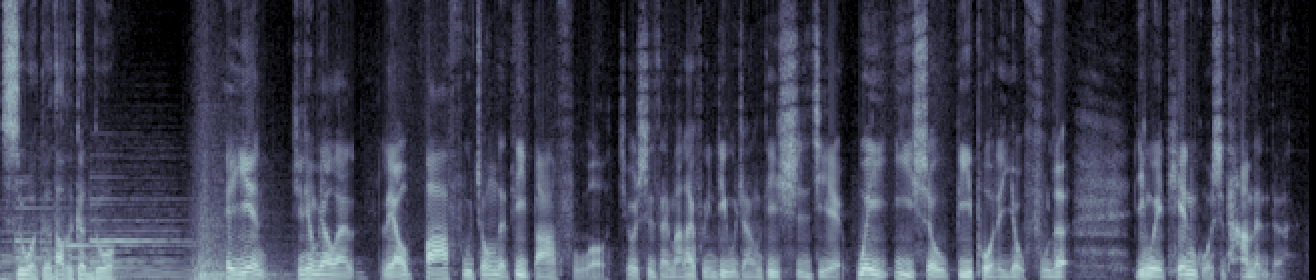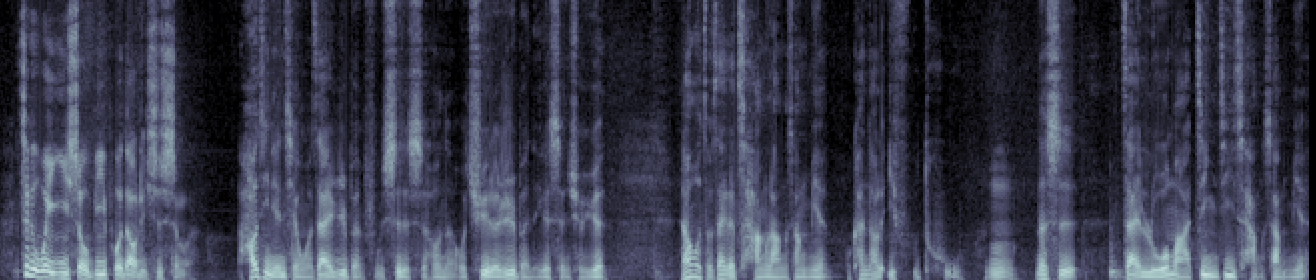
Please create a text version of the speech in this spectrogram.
使我得到的更多。嘿，伊恩，今天我们要来聊八福中的第八福哦，就是在马太福音第五章第十节，为义受逼迫的有福了，因为天国是他们的。这个为义受逼迫到底是什么？好几年前我在日本服侍的时候呢，我去了日本的一个神学院，然后我走在一个长廊上面，我看到了一幅图，嗯，那是在罗马竞技场上面，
